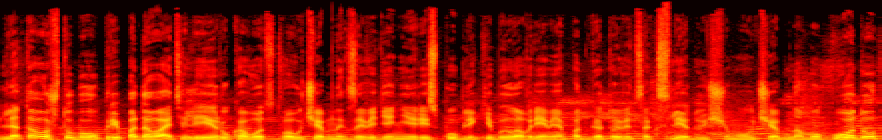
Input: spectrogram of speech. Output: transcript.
Для того, чтобы у преподавателей и руководства учебных заведений республики было время подготовиться к следующему учебному году,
